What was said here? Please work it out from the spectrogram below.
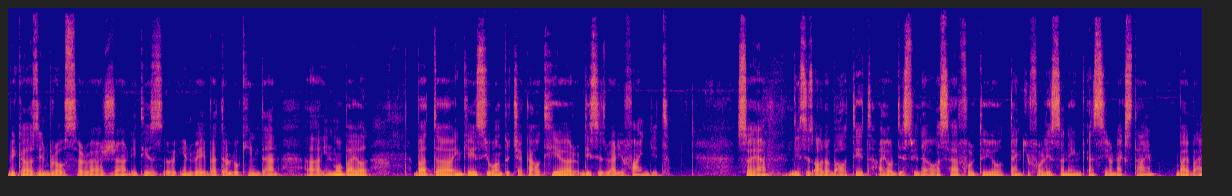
because in browser version it is uh, in way better looking than uh, in mobile but uh, in case you want to check out here this is where you find it. So yeah this is all about it. I hope this video was helpful to you. Thank you for listening and see you next time. Bye bye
